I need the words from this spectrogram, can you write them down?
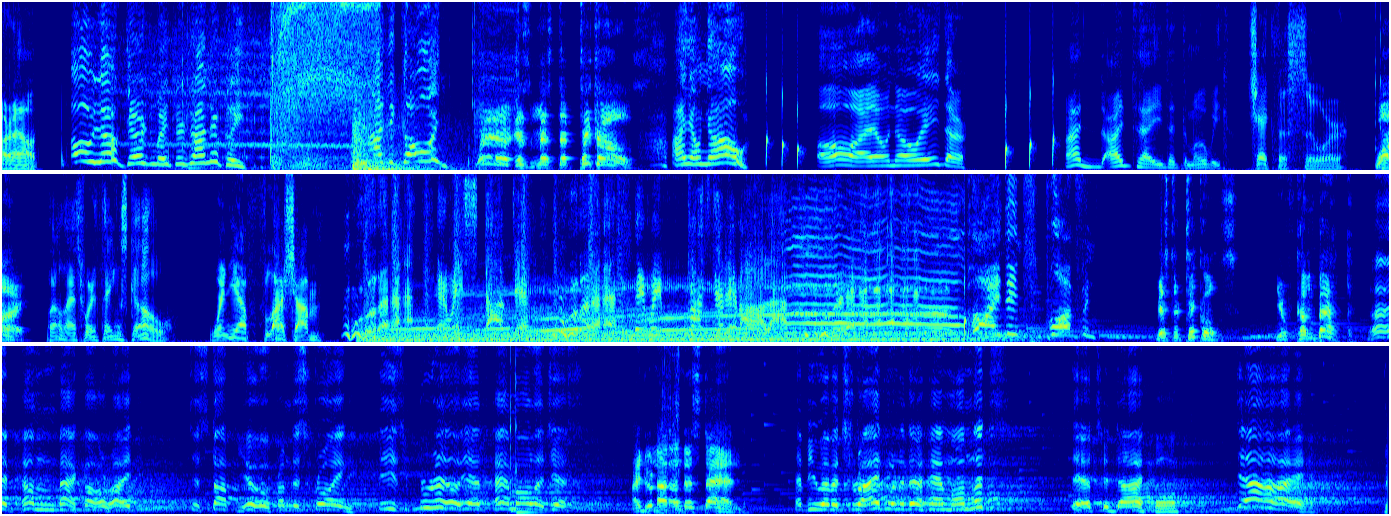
far out. Oh, look, there's Mr. Thundercleese. How's it going? Where is Mr. Tickles? I don't know. Oh, I don't know either. I'd, I'd say he's at the movies. Check the sewer. Why? Well, that's where things go. When you flush 'em. and we stopped it. and we busted him all up. Poison spluffing. Mr. Tickles, you've come back. I've come back all right to stop you from destroying these brilliant hamologists. I do not understand. Have you ever tried one of their ham omelets? They're to die for. Die!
